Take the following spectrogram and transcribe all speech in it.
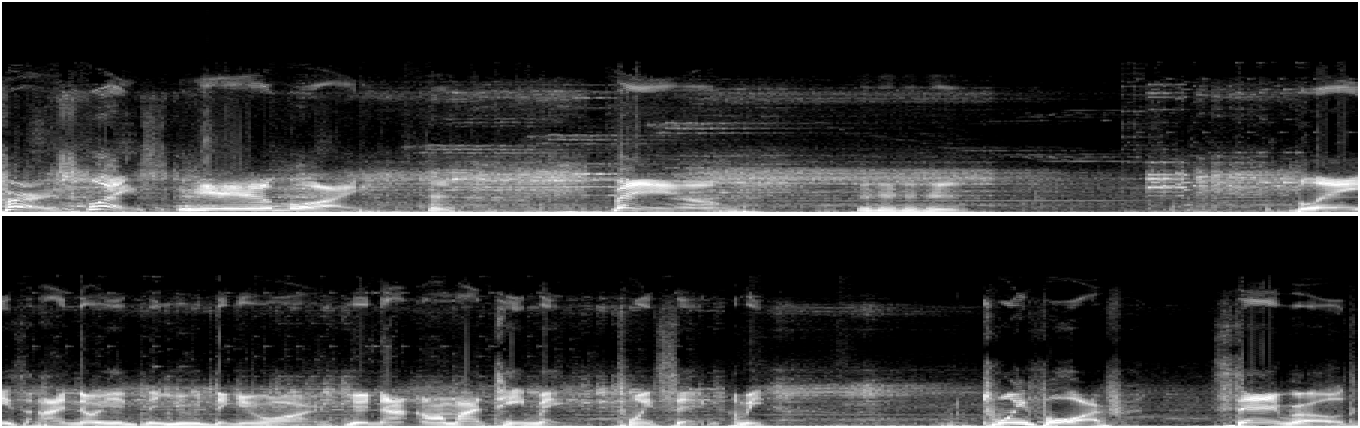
First place. Yeah, boy. Hmm. Bam. Blaze, I know you think you think you are. You're not on my teammate. 26. I mean, 24th. Sand Road.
